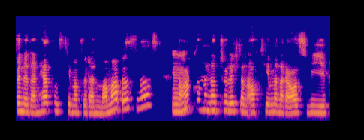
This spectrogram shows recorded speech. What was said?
finde dein Herzensthema für dein Mama-Business. Mhm. Da kommen natürlich dann auch Themen raus wie,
